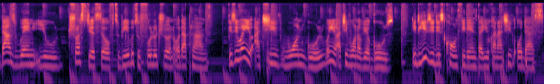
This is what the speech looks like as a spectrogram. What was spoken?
That's when you trust yourself to be able to follow through on other plans. You see, when you achieve one goal, when you achieve one of your goals, it gives you this confidence that you can achieve others.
